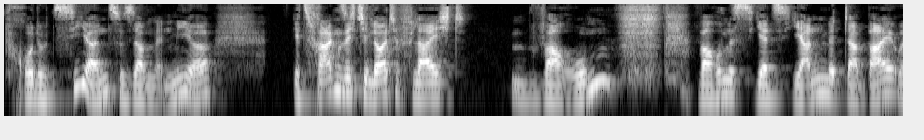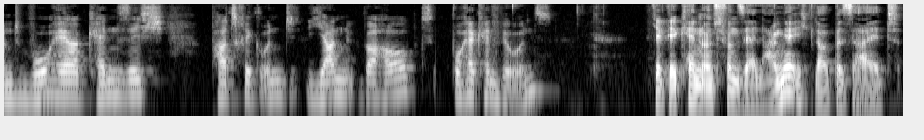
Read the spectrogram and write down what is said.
produzieren zusammen mit mir. Jetzt fragen sich die Leute vielleicht, warum? Warum ist jetzt Jan mit dabei und woher kennen sich Patrick und Jan überhaupt? Woher kennen wir uns? Ja, wir kennen uns schon sehr lange. Ich glaube seit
